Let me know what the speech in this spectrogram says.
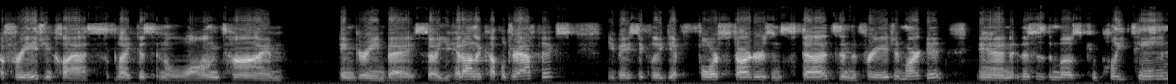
a free agent class like this in a long time in Green Bay. So you hit on a couple draft picks. You basically get four starters and studs in the free agent market, and this is the most complete team.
